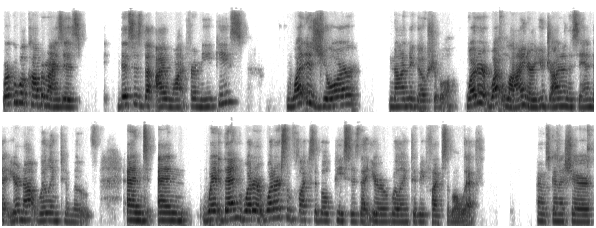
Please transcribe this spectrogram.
Workable compromise is this is the I want for me piece. What is your non-negotiable? What are what line are you drawing in the sand that you're not willing to move? And and where, then what are what are some flexible pieces that you're willing to be flexible with? I was going to share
